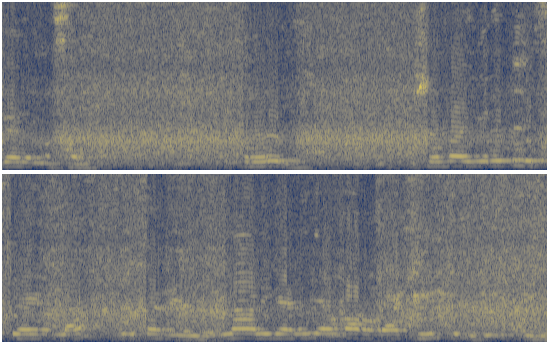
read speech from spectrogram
ഗരം മസാല. ഇത്രയേ ഉള്ളൂ. പക്ഷെ ഭയങ്കര ടേസ്റ്റി ആയിട്ടുള്ള ഒരു കറിയുണ്ട് നാളികേരം ഞാൻ വറവാക്കി അതിന്.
